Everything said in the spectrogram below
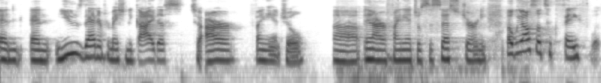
and and used that information to guide us to our financial uh, in our financial success journey. But we also took faith with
